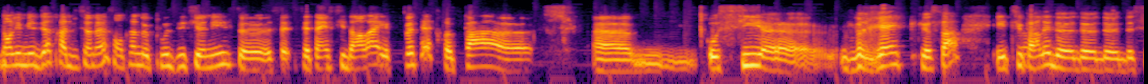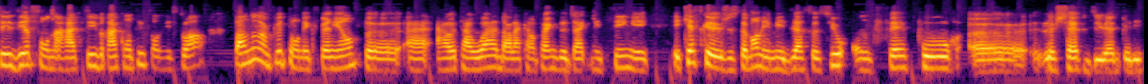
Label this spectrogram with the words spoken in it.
dont, les médias traditionnels sont en train de positionner ce, cet incident là est peut-être pas euh, euh, aussi euh, vrai que ça. Et tu parlais de, de, de, saisir son narrative, raconter son histoire. Parle-nous un peu de ton expérience euh, à, Ottawa dans la campagne de Jack Meeting et, et qu'est-ce que justement les médias sociaux ont fait pour euh, le chef du NPD?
